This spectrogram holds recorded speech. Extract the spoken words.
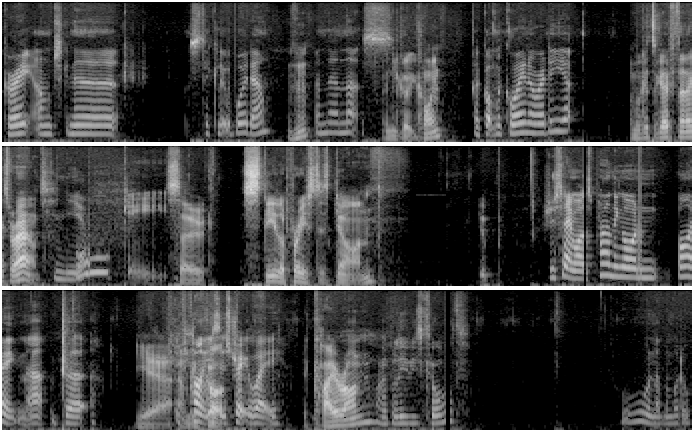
Great. I'm just gonna stick a little boy down, hmm and then that's. And you got your coin, I got my coin already. Yep. and we're good to go for the next round. Yep. Okay. So, Stealer Priest is gone. Oop. Just saying, I was planning on buying that, but Yeah, if you and can't use it straight away. the Chiron, I believe he's called. Ooh, another model.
